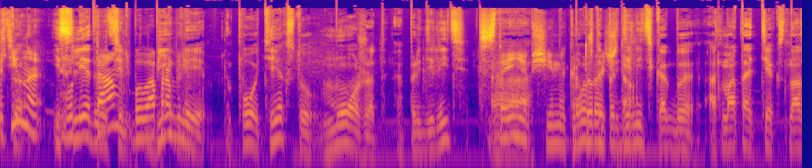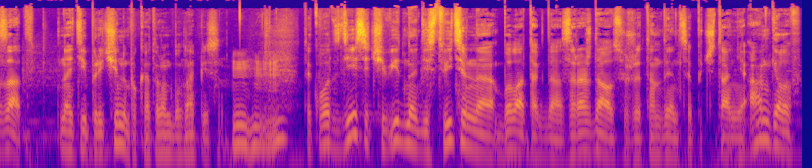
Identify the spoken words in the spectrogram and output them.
ситуативно, вот там исследователь была Библии проблема. по тексту может определить Состояние а, общины, может которую читал. определить, как бы отмотать текст назад, найти причину, по которой он был написан. Мгм. Так вот, здесь, очевидно, действительно была тогда, зарождалась уже тенденция почитания ангелов.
